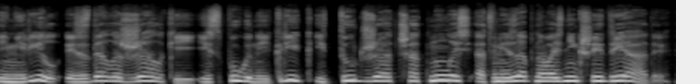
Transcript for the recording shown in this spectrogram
Эмирил издала жалкий, испуганный крик и тут же отшатнулась от внезапно возникшей дриады.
